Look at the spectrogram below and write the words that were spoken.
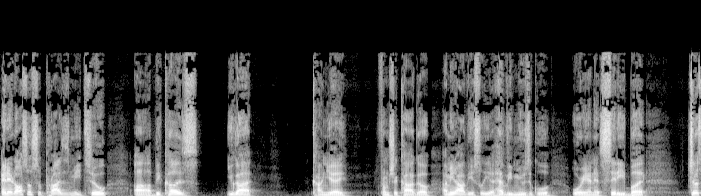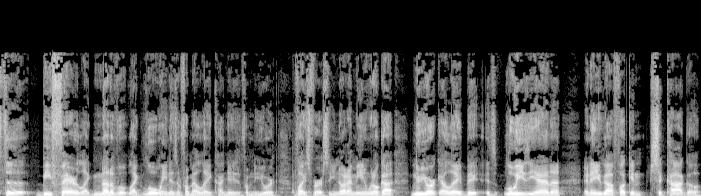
And it also surprises me too, uh, because you got Kanye from Chicago. I mean, obviously a heavy musical oriented city, but just to be fair, like none of them, like Lil Wayne isn't from LA, Kanye isn't from New York, vice versa. You know what I mean? We don't got New York, LA, big, it's Louisiana, and then you got fucking Chicago,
